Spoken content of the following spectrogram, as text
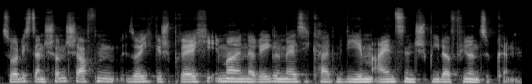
sollte ich es dann schon schaffen, solche Gespräche immer in der Regelmäßigkeit mit jedem einzelnen Spieler führen zu können.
